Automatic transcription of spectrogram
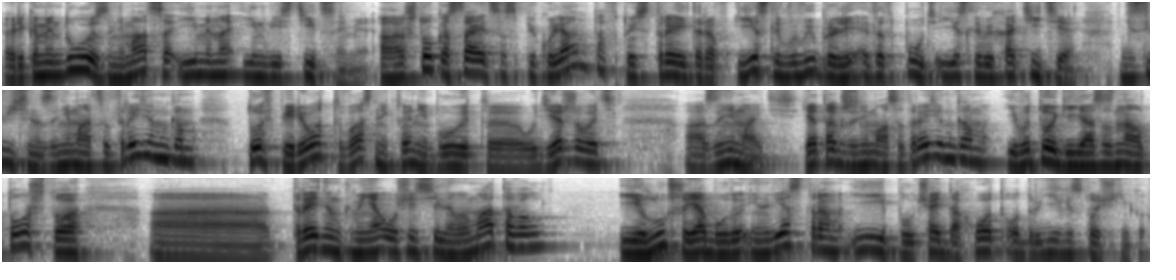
рекомендую заниматься именно инвестициями. А что касается спекулянтов, то есть трейдеров, если вы выбрали этот путь, если вы хотите действительно заниматься трейдингом, то вперед вас никто не будет э, удерживать, а, занимайтесь. Я также занимался трейдингом, и в итоге я осознал то, что а, трейдинг меня очень сильно выматывал, и лучше я буду инвестором и получать доход от других источников.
